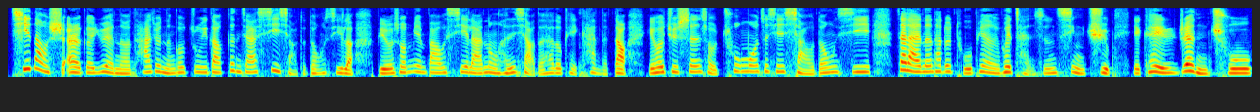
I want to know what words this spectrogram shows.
七到十二个月呢，他就能够注意到更加细小的东西了，比如说面包屑啦，那种很小的他都可以看得到，也会去伸手触摸这些小东西。再来呢，他对图片会产生兴趣，也可以认出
